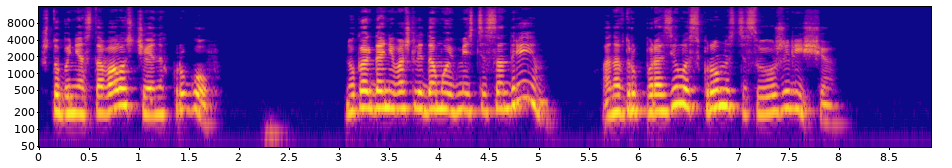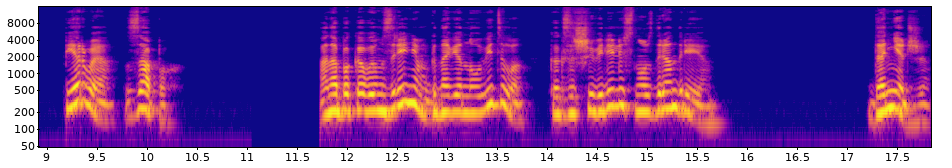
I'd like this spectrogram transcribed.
чтобы не оставалось чайных кругов. Но когда они вошли домой вместе с Андреем, она вдруг поразилась скромности своего жилища. Первое запах. Она боковым зрением мгновенно увидела, как зашевелились ноздри Андрея. Да нет же,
